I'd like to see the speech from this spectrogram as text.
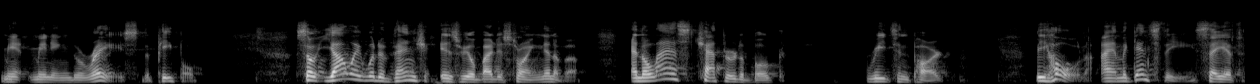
meaning the race, the people. So Yahweh would avenge Israel by destroying Nineveh. And the last chapter of the book reads in part Behold, I am against thee, saith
